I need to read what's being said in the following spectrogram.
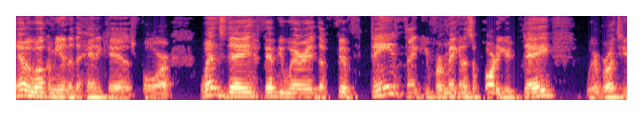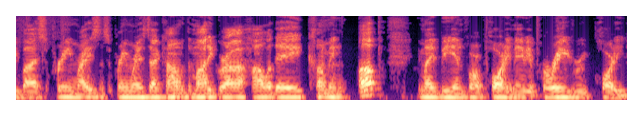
And we welcome you into the Handycast for Wednesday, February the 15th. Thank you for making us a part of your day. We are brought to you by Supreme Rice and SupremeRice.com with the Mardi Gras holiday coming up. You might be in for a party, maybe a parade route party.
